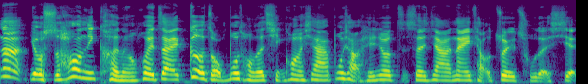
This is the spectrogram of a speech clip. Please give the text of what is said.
那有时候你可能会在各种不同的情况下，不小心就只剩下那一条最初的线。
